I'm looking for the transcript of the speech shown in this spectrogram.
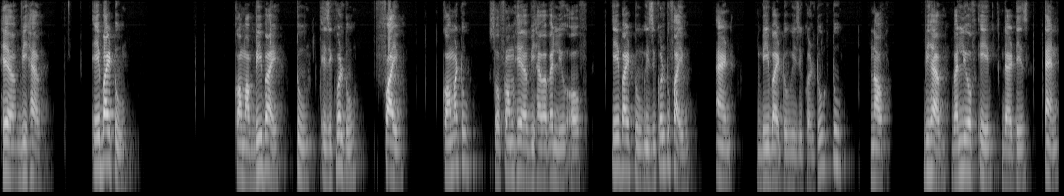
here we have a by 2 comma b by 2 is equal to 5 comma 2 so from here we have a value of a by 2 is equal to 5 and b by 2 is equal to 2 now we have value of a that is 10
